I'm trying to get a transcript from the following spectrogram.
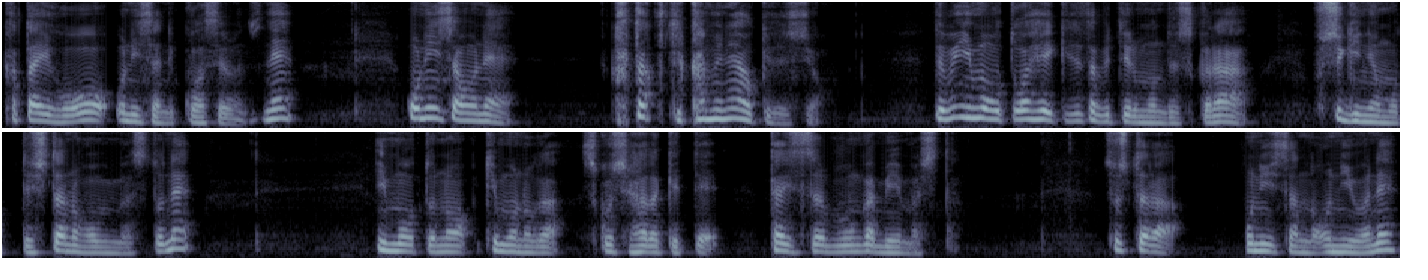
硬い方をお兄さんに食わせるんですね。お兄さんはね硬くて噛めないわけですよ。でも妹は平気で食べてるもんですから不思議に思って下の方を見ますとね妹の着物が少しはだけて大切な部分が見えました。そしたらお兄さんのお兄はね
